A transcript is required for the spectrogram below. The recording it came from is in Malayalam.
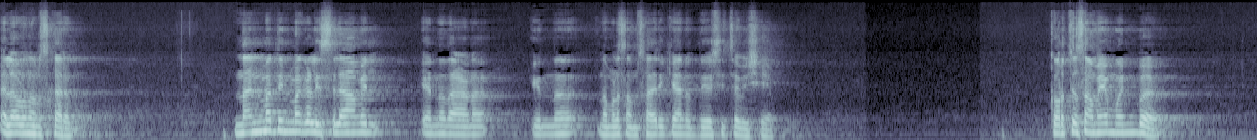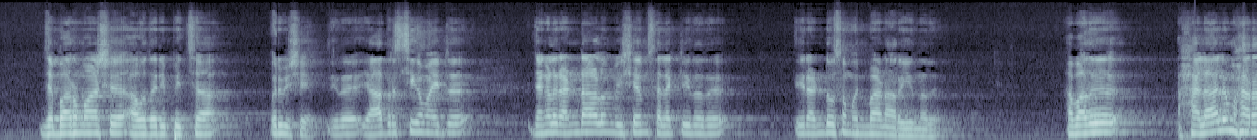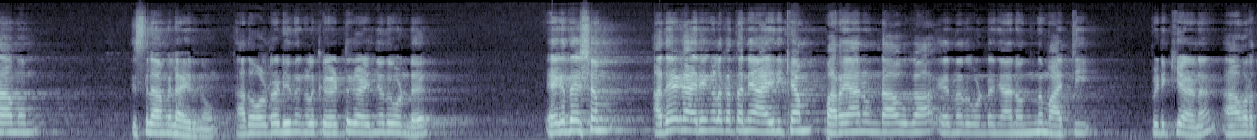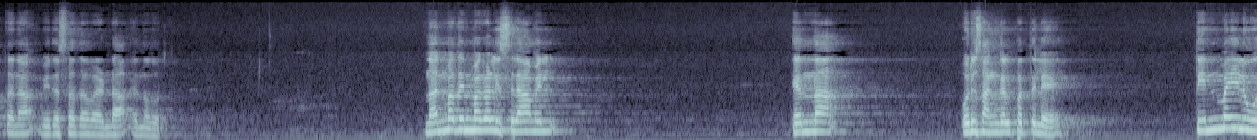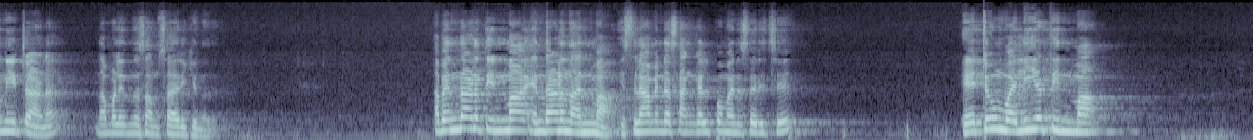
എല്ലാവർക്കും നമസ്കാരം. നന്മ തിന്മകൾ ഇസ്ലാമിൽ എന്നതാണ് ഇന്ന് നമ്മൾ സംസാരിക്കാൻ ഉദ്ദേശിച്ച വിഷയം. കുറച്ച് സമയം മുൻപ് ജബ്ബാർ മാഷ് അവതരിപ്പിച്ച ഒരു വിഷയം. ഇത് യാദൃശ്ചികമായിട്ട് ഞങ്ങൾ രണ്ടാളും വിഷയം സെലക്ട് ചെയ്തത് ഈ രണ്ടു ദിവസം മുൻപാണ് അറിയുന്നത്. അപ്പം അത് ഹലാലും ഹറാമും ഇസ്ലാമിലായിരുന്നു. അത് ഓൾറെഡി നിങ്ങൾ കേട്ട് കഴിഞ്ഞതുകൊണ്ട് ഏകദേശം അതേ കാര്യങ്ങളൊക്കെ തന്നെ ആയിരിക്കാം പറയാനുണ്ടാവുക എന്നതുകൊണ്ട് ഞാൻ ഒന്ന് മാറ്റി പിടിക്കുകയാണ്. ആവർത്തന വിരസത വേണ്ട എന്നതൊരു നന്മതിന്മകൾ ഇസ്ലാമിൽ എന്ന ഒരു സങ്കല്പത്തിലെ തിന്മയിലൂന്നിയിട്ടാണ് നമ്മൾ ഇന്ന് സംസാരിക്കുന്നത്. അപ്പം എന്താണ് തിന്മ? എന്താണ് നന്മ? ഇസ്ലാമിന്റെ സങ്കല്പം അനുസരിച്ച് ഏറ്റവും വലിയ തിന്മ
